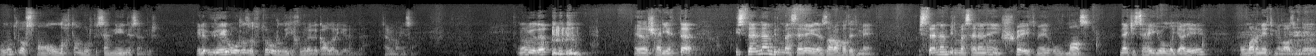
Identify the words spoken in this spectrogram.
Onu deyir, subhanallah, Allahdan qorxdu, sən nə edirsən, deyir. Elə ürəyi oradaca tutur, orada da yıxılır, elə qalır yerində. Həmin o insan. Ona görə də yəni, şəriətdə istənilən bir məsələ ilə zarafat etmək, istənilən bir məsələni şübhə etmək olmaz. Nə ki, səhih yolla gəlib, onları nə etmək lazımdır?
